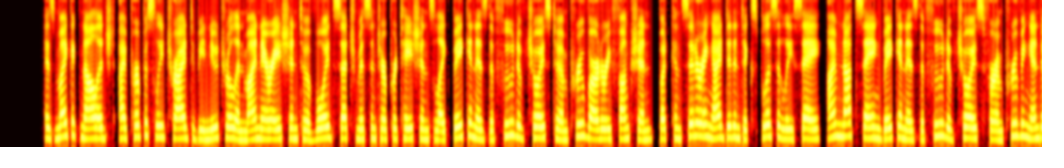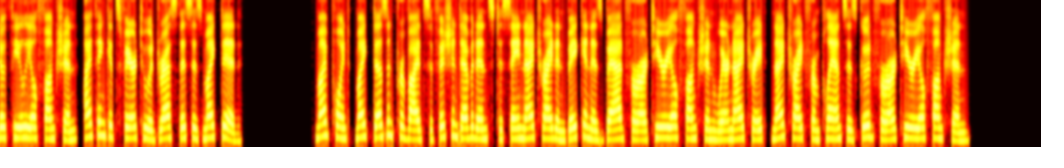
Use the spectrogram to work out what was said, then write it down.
As Mike acknowledged, I purposely tried to be neutral in my narration to avoid such misinterpretations like bacon is the food of choice to improve artery function, but considering I didn't explicitly say, I'm not saying bacon is the food of choice for improving endothelial function, I think it's fair to address this as Mike did. My point, Mike doesn't provide sufficient evidence to say nitrite in bacon is bad for arterial function where nitrate, nitrite from plants is good for arterial function.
